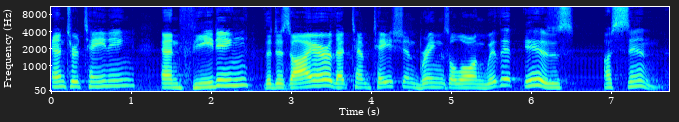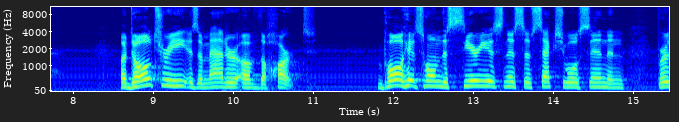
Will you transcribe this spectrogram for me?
entertaining and feeding the desire that temptation brings along with it is a sin. Adultery is a matter of the heart. Paul hits home the seriousness of sexual sin in 1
